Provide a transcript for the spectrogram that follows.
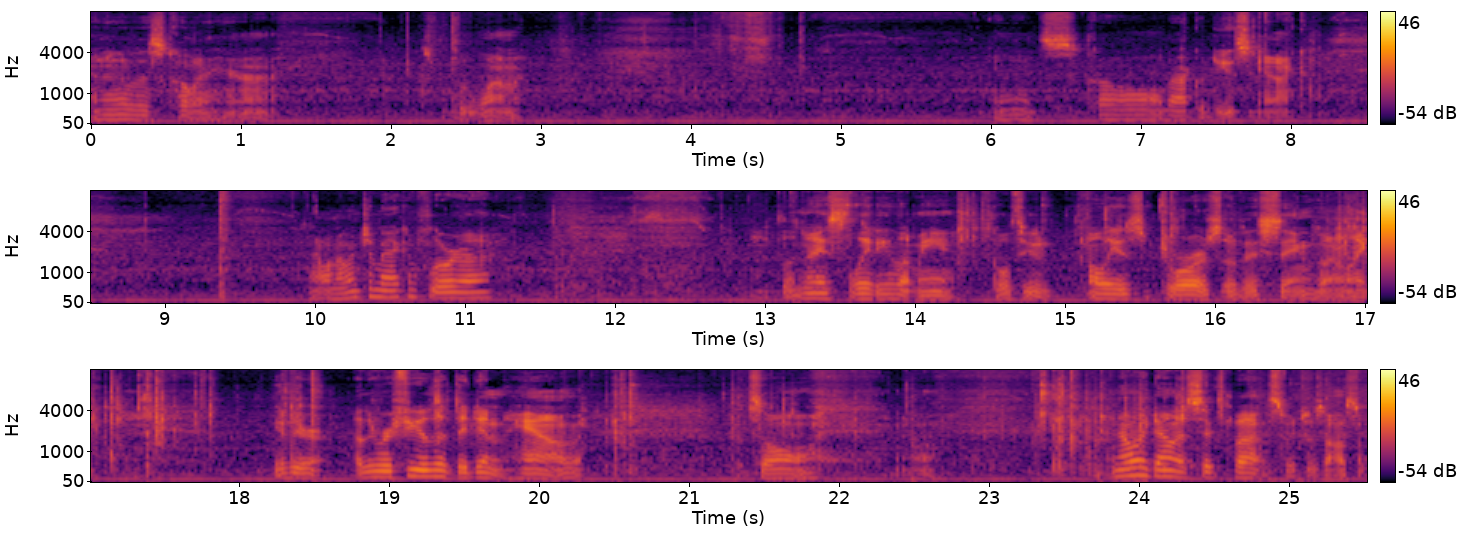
And I love this color here. This blue one. It's called Aphrodisiac. Now, when I went to Mac in Florida, the nice lady let me go through all these drawers of these things. I'm like, either there were a few that they didn't have, so you know. Now they're down to six bucks, which is awesome.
